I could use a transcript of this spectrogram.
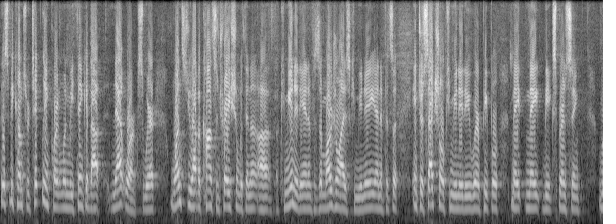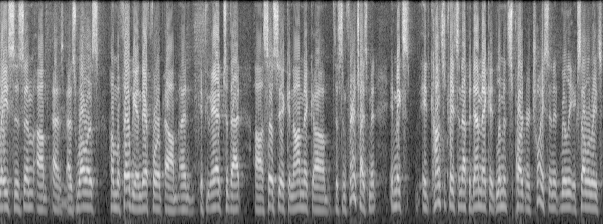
This becomes particularly important when we think about networks, where once you have a concentration within a, a community, and if it's a marginalized community, and if it's an intersectional community where people may, may be experiencing racism um, as, as well as homophobia, and therefore, um, and if you add to that uh, socioeconomic um, disenfranchisement, it makes it concentrates an epidemic, it limits partner choice, and it really accelerates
